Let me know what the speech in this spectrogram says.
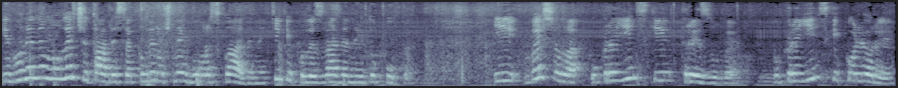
І вони не могли читатися, коли рушник був розкладений, тільки коли зведений докупи. І вишила українські тризуби, українські кольори,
